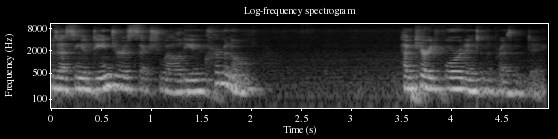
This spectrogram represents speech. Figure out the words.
possessing a dangerous sexuality, and criminal, have carried forward into the present day.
